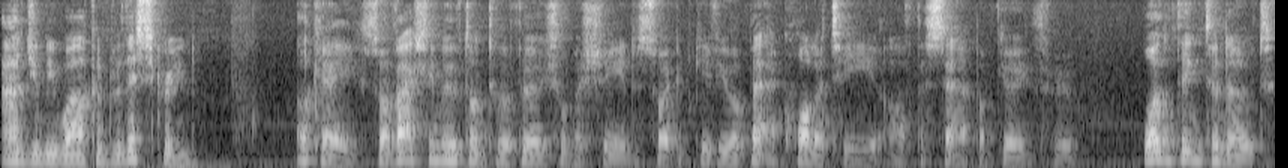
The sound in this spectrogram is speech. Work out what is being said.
And you'll be welcomed with this screen. Okay, so I've actually moved on to a virtual machine so I could give you a better quality of the setup I'm going through. One thing to note,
